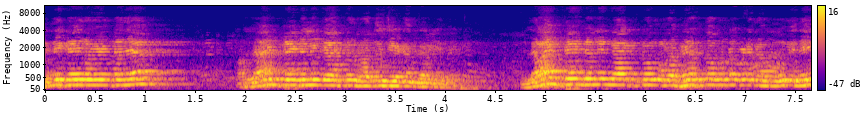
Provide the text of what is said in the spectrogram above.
ఎన్నికైన వెంటనే ఆ ల్యాండ్ టైటిలింగ్ యాక్ట్ రద్దు చేయడం జరిగింది. ల్యాండ్ టైటిలింగ్ యాక్ట్ మన పేరుతో ఉండబడిన భూమిని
